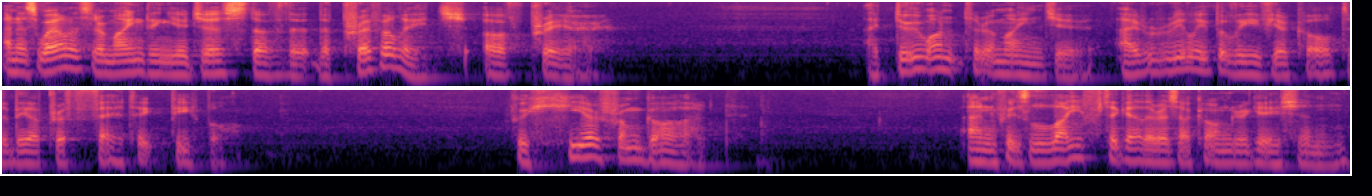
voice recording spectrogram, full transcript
And as well as reminding you just of the, the privilege of prayer, I do want to remind you, I really believe you're called to be a prophetic people who hear from God and whose life together as a congregation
